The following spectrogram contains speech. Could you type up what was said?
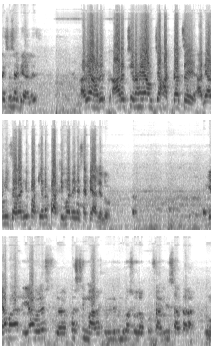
कशासाठी आले? अरे आरक- आरक्षण हे आमच्या हक्काचं आहे आणि आम्ही जरांगी पाटलांना पाठिंबा देण्यासाठी आलेलो. या भा- या वेळेस अ, पश्चिम महाराष्ट्र म्हणजे तुमचा सोलापूर सांगली सातारा हो.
